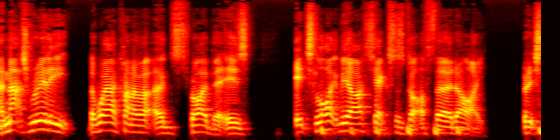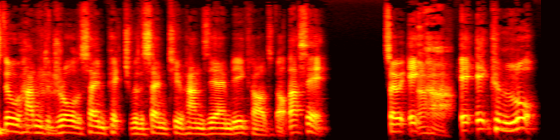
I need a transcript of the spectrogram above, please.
And that's really the way I kind of uh, describe it is it's like the RTX has got a third eye, but it's still having to draw the same picture with the same two hands the AMD card's got. That's it. So it, uh-huh. it, it can look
